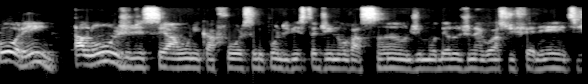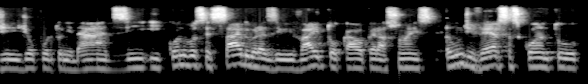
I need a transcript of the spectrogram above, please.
Porém, está longe de ser a única força do ponto de vista de inovação, de modelos de negócio diferentes, de, de oportunidades. E, e quando você sai do Brasil e vai tocar operações tão diversas quanto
